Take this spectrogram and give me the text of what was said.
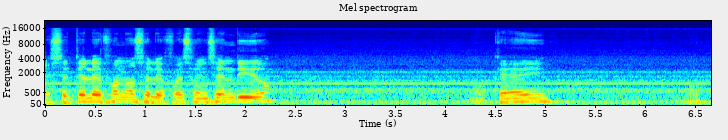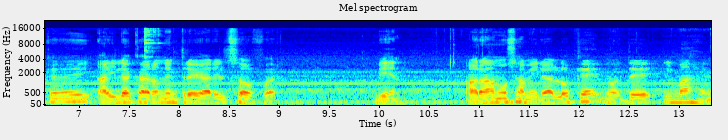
Este teléfono se le fue su encendido. Ok. Ok. Ahí le acabaron de entregar el software. Bien. Ahora vamos a mirar lo que nos dé imagen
